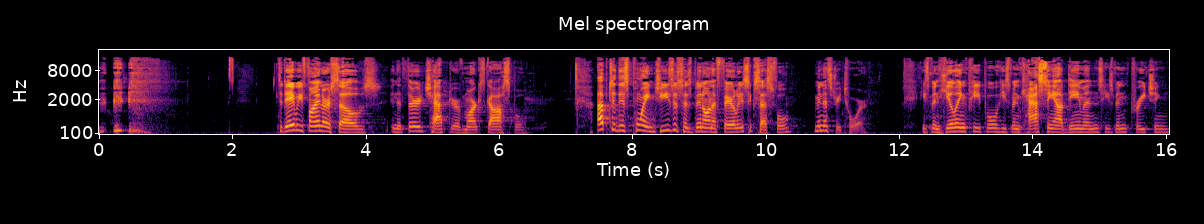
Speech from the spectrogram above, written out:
Today we find ourselves in the third chapter of Mark's Gospel. Up to this point, Jesus has been on a fairly successful ministry tour. He's been healing people, he's been casting out demons, he's been preaching.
